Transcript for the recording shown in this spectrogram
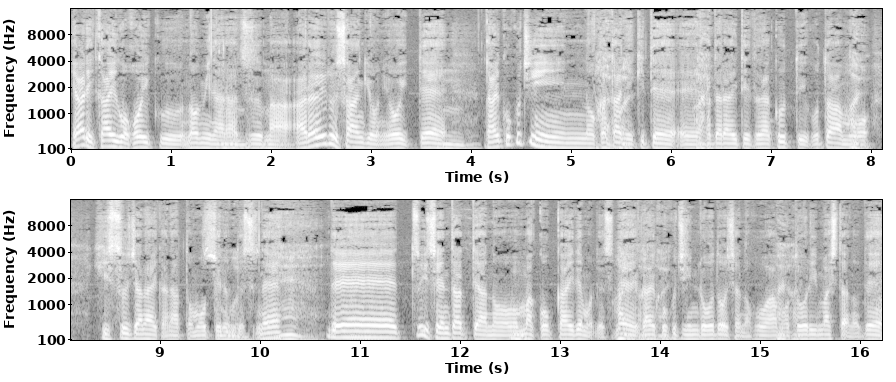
やはり介護、保育のみならず、まあ、あらゆる産業において、外国人の方に来て、え働いていただくっていうことは、もう必須じゃないかなと思ってるんですね。で、ね、つい先だってあの、まあ、国会でもですね、外国人労働者の法案も通りましたので、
